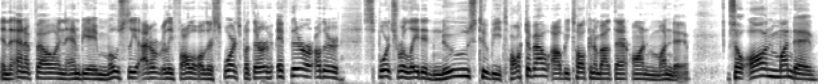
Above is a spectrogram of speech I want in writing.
in the NFL and the NBA. Mostly, I don't really follow other sports, but there, if there are other sports related news to be talked about, I'll be talking about that on Monday. So on Monday,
